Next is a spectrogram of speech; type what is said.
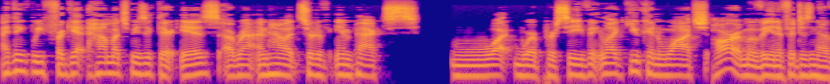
I think we forget how much music there is around and how it sort of impacts what we're perceiving. Like you can watch a horror movie, and if it doesn't have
